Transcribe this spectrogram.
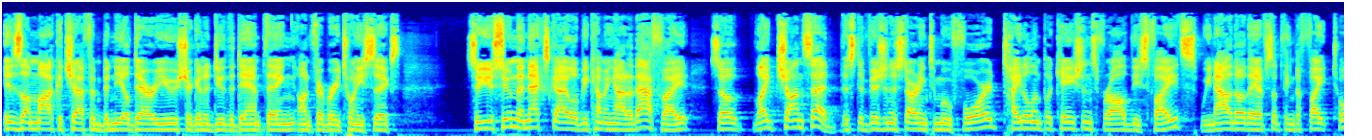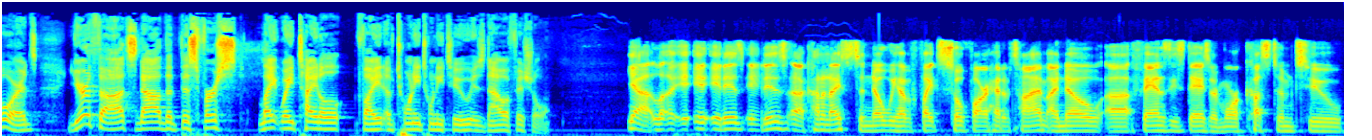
Islam Makhachev and Beneil Dariush are going to do the damn thing on February 26th. So you assume the next guy will be coming out of that fight. So, like Sean said, this division is starting to move forward. Title implications for all of these fights. We now know they have something to fight towards. Your thoughts now that this first lightweight title fight of 2022 is now official? Yeah, it, it is. It is uh, kind of nice to know we have a fight so far ahead of time. I know uh, fans these days are more accustomed to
